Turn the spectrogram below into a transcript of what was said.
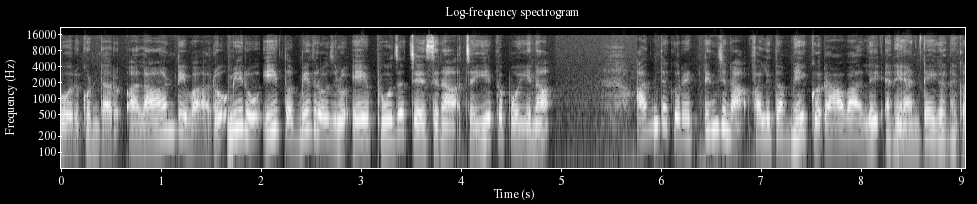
కోరుకుంటారు. అలాంటి వారు మీరు ఈ తొమ్మిది రోజులు ఏ పూజ చేసినా చెయ్యకపోయినా అంతకు రెట్టించిన ఫలితం మీకు రావాలి అని అంటే గనక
